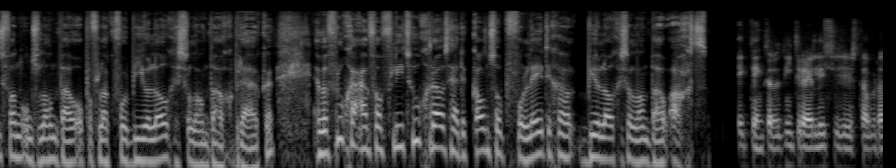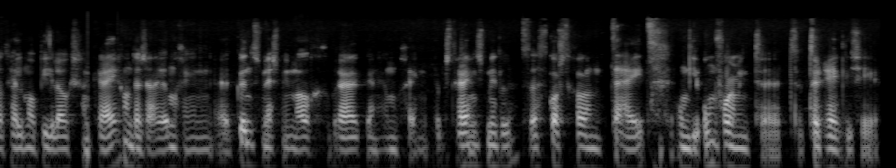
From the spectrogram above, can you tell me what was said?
van ons landbouwoppervlak voor biologische landbouw gebruiken. En we vroegen aan Van Vliet hoe groot hij de kans op volledige biologische landbouw acht. Ik denk dat het niet realistisch is dat we dat helemaal biologisch gaan krijgen. Want daar zou je helemaal geen uh, kunstmest meer mogen gebruiken en helemaal geen bestrijdingsmiddelen. Dus dat kost gewoon tijd om die omvorming te, te, te realiseren.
